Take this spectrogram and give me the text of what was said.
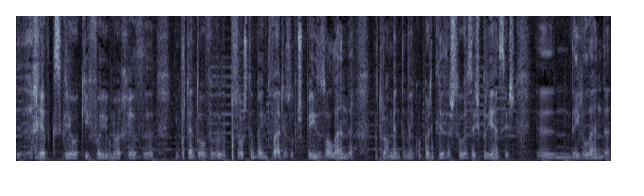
A rede que se criou aqui foi uma rede importante, houve pessoas também de vários outros países, Holanda, naturalmente também com a partilha das suas experiências, eh, da Irlanda,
